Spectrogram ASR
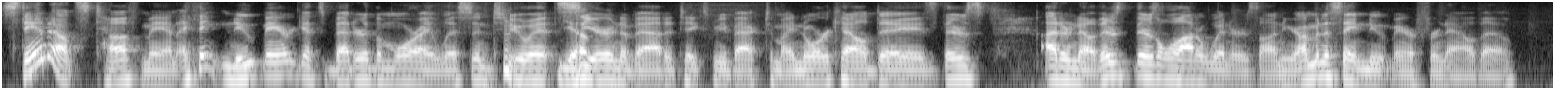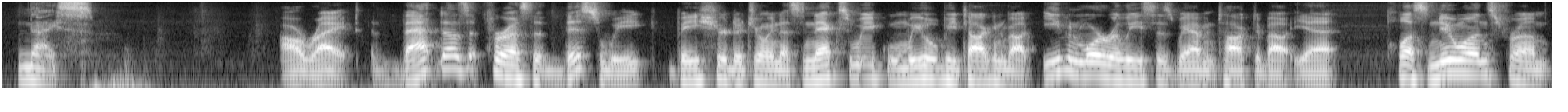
Standout's tough, man. I think Newtmare gets better the more I listen to it. yep. Sierra Nevada takes me back to my NorCal days. There's, I don't know. There's there's a lot of winners on here. I'm gonna say Newtmare for now, though. Nice. All right, that does it for us this week. Be sure to join us next week when we will be talking about even more releases we haven't talked about yet, plus new ones from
